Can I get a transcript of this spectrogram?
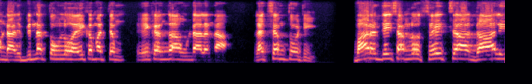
ఉండాలి. భిన్నత్వంలో ఐకమత్యం ఏకంగా ఉండాలన్న లక్ష్యంతో భారతదేశంలో స్వేచ్ఛ గాలి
